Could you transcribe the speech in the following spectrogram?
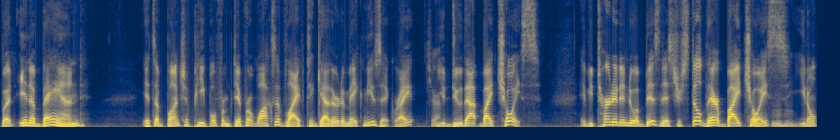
but in a band, it's a bunch of people from different walks of life together to make music, right? Sure. You do that by choice. If you turn it into a business, you're still there by choice. Mm-hmm. You don't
